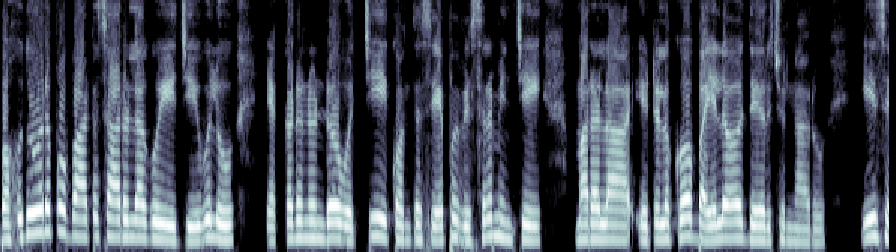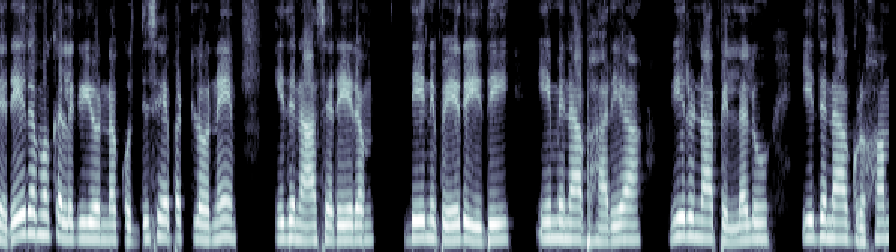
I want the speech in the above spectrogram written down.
బహుదూరపు బాటసారులకు ఈ జీవులు ఎక్కడి నుండో వచ్చి కొంతసేపు విశ్రమించి మరలా ఎటులకో బయలుదేరుచున్నారు ఈ శరీరము కలిగి ఉన్న కొద్దిసేపట్లోనే ఇది నా శరీరం దీని పేరు ఇది ఈమె నా భార్య వీరు నా పిల్లలు ఇది నా గృహం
